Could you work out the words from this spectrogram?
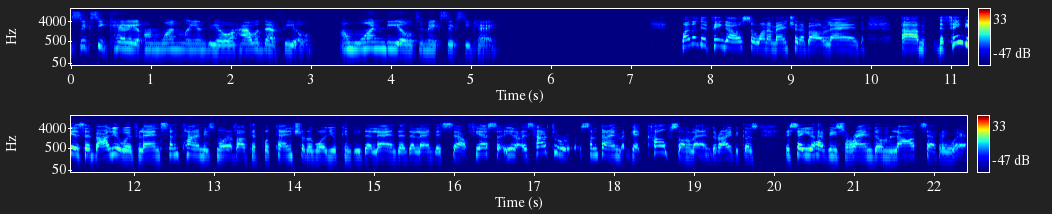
60K on one land deal, how would that feel? On one deal to make 60K? One of the things I also want to mention about land, um, the thing is the value of land sometimes is more about the potential of what you can do the land than the land itself. Yes, you know, it's hard to sometimes get comps on land, right? Because they say you have these random lots everywhere.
